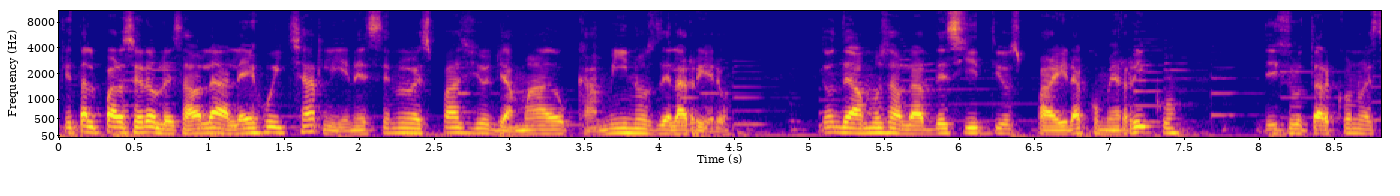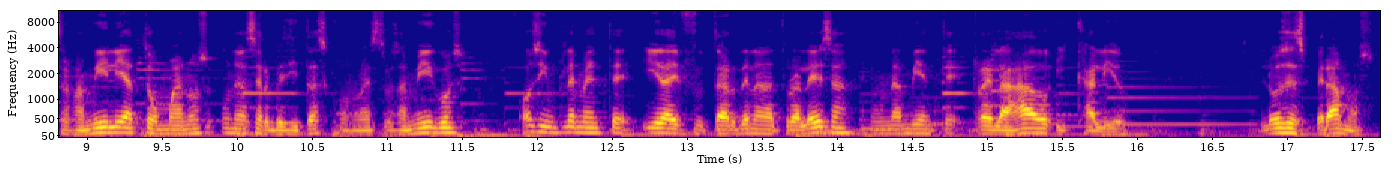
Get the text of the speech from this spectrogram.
¿Qué tal parcero? Les habla Alejo y Charlie en este nuevo espacio llamado Caminos del Arriero, donde vamos a hablar de sitios para ir a comer rico, disfrutar con nuestra familia, tomarnos unas cervecitas con nuestros amigos o simplemente ir a disfrutar de la naturaleza en un ambiente relajado y cálido. Los esperamos.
